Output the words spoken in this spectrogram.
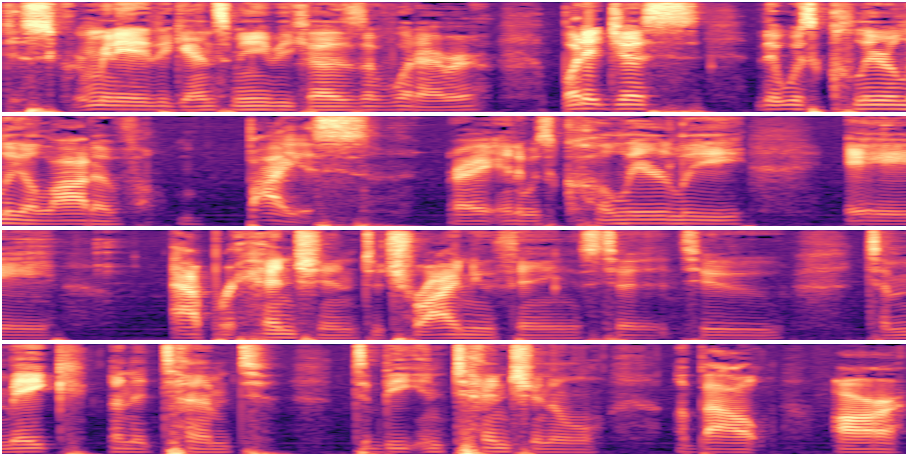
discriminated against me because of whatever. But it just there was clearly a lot of bias, right? And it was clearly a apprehension to try new things, to to to make an attempt to be intentional about our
